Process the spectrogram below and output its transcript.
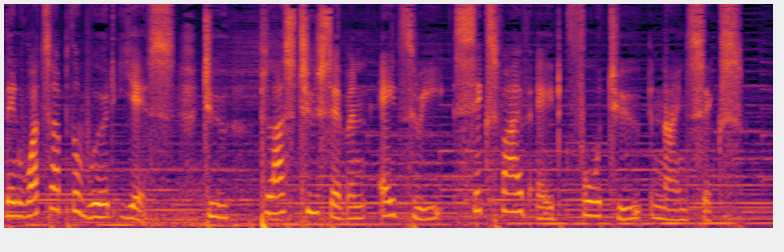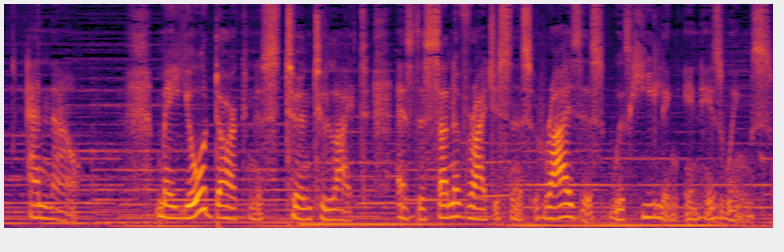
then WhatsApp the word yes to plus two seven eight three six five eight four two nine six. And now, may your darkness turn to light as the Sun of Righteousness rises with healing in his wings.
